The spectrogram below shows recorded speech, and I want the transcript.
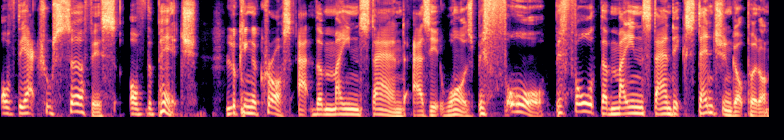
of the actual surface of the pitch looking across at the main stand as it was before before the main stand extension got put on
